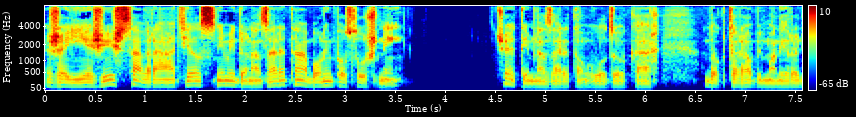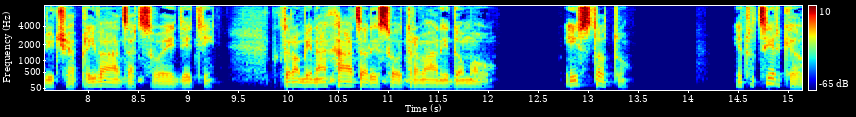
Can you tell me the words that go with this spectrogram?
že Ježiš sa vrátil s nimi do Nazareta a bol im poslušný. Čo je tým Nazaretom v úvodzovkách, do ktorého by mali rodičia privádzať svoje deti? V ktorom by nachádzali svoj trvalý domov. Istotu. Je to církev,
